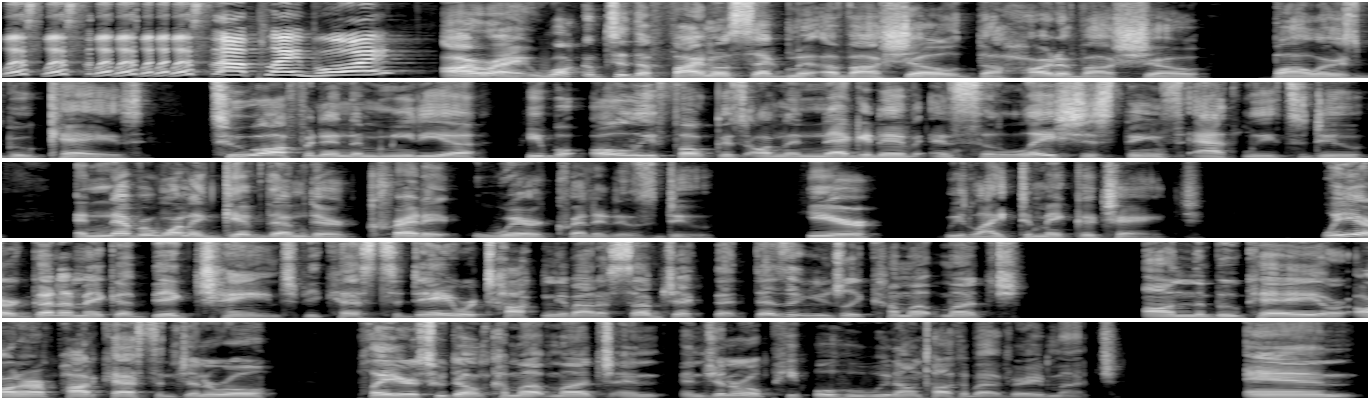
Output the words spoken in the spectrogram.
What's what's what, what, what's up, Playboy? All right, welcome to the final segment of our show, the heart of our show, Ballers Bouquets. Too often in the media, people only focus on the negative and salacious things athletes do and never want to give them their credit where credit is due. Here, we like to make a change. We are going to make a big change because today we're talking about a subject that doesn't usually come up much on the bouquet or on our podcast in general players who don't come up much, and in general, people who we don't talk about very much. And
